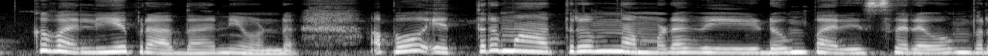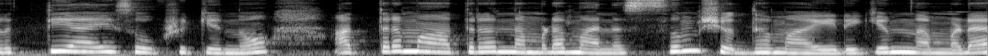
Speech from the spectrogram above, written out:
ഒക്കെ വലിയ പ്രാധാന്യമുണ്ട്. അപ്പോൾ എത്രമാത്രം നമ്മുടെ വീടും പരിസരവും വൃത്തിയായി സൂക്ഷിക്കുന്നു അത്രമാത്രം നമ്മുടെ മനസ്സും ശുദ്ധമായിരിക്കും. നമ്മുടെ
